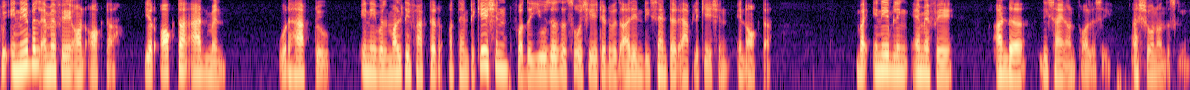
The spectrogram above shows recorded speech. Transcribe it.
To enable MFA on Okta, your Okta admin would have to enable multi-factor authentication for the users associated with Identity Center application in Okta by enabling MFA under the sign-on policy as shown on the screen.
